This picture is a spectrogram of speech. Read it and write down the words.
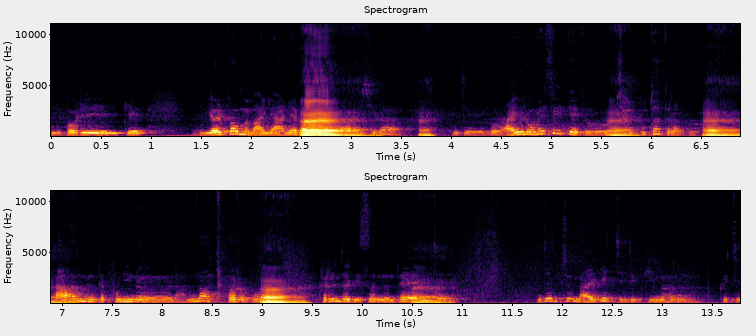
이제 머리 이렇게 열펌을 많이 안 예, 해봤던 아저씨가 예. 이제 이거 아이롱 했을 때도 예. 잘 못하더라고. 예. 나왔는데 본인은 안 나왔다 그러고 예. 그런 적이 있었는데 예. 이제 이제 좀 알겠지 느낌은 그죠?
